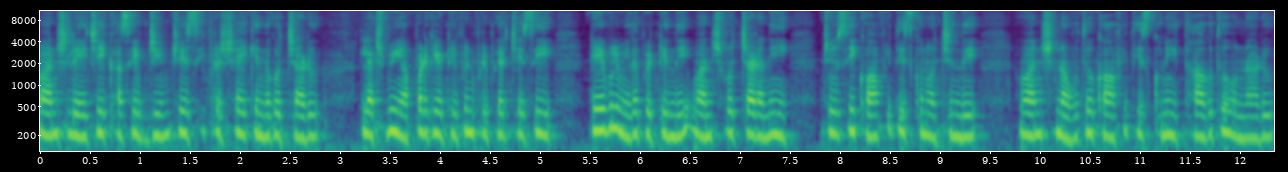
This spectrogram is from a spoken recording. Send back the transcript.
వంశ్ లేచి కాసేపు జిమ్ చేసి ఫ్రెష్ అయ్యి కిందకొచ్చాడు. లక్ష్మి అప్పటికే టిఫిన్ ప్రిపేర్ చేసి టేబుల్ మీద పెట్టింది. వంశ్ వచ్చాడని చూసి కాఫీ తీసుకుని వచ్చింది. వంశ్ నవ్వుతూ కాఫీ తీసుకుని తాగుతూ ఉన్నాడు.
